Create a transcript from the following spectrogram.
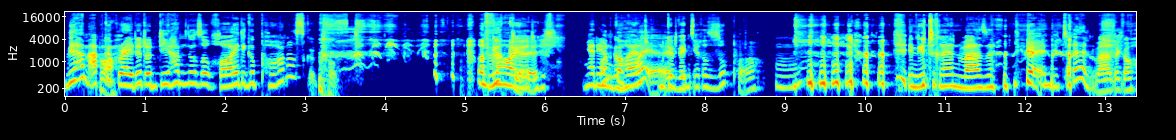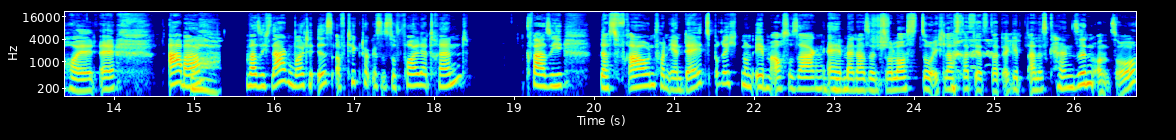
Wir haben abgegradet und die haben nur so räudige Pornos geguckt. Und geheult. Ja, die und haben geheult, und in gewichst. ihre Suppe. Mhm. In die Tränenvase. ja, in die Tränenvase geheult, ey. Aber Boah. was ich sagen wollte ist, auf TikTok ist es so voll der Trend, quasi, dass Frauen von ihren Dates berichten und eben auch so sagen, ey, Mhm. Männer sind so lost, so ich lasse das jetzt, das ergibt alles keinen Sinn und so.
